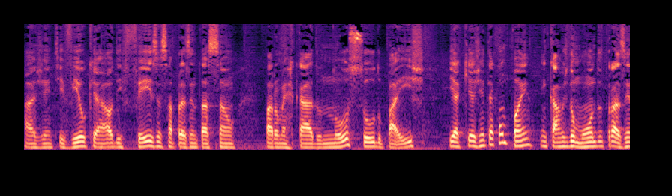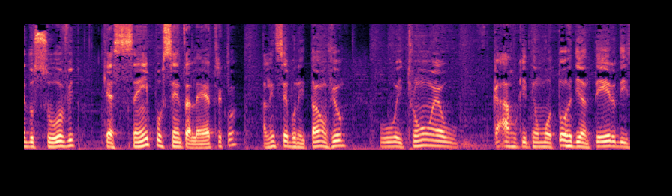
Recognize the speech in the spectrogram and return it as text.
A gente viu que a Audi fez essa apresentação para o mercado no sul do país. E aqui a gente acompanha em Carros do Mundo, trazendo o SUV, que é 100% elétrico. Além de ser bonitão, viu? O e-tron é o carro que tem um motor dianteiro de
